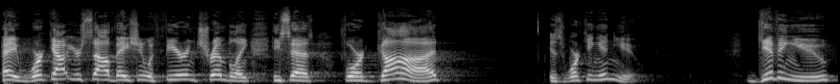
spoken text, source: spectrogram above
hey, work out your salvation with fear and trembling, he says, For God is working in you, giving you,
